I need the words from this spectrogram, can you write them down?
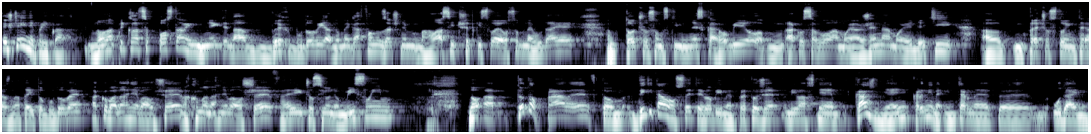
ešte iný príklad. No napríklad sa postavím niekde na vrch budovy a do megafónu začnem hlásiť všetky svoje osobné údaje, to, čo som s kým dneska robil, ako sa volá moja žena, moje deti, prečo stojím teraz na tejto budove. Ako ma nahneval šéf. Ako ma nahneval šéf, hej, čo si o ňom myslím. No a toto práve v tom digitálnom svete robíme, pretože my vlastne každý deň krmíme internet e, údajmi.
